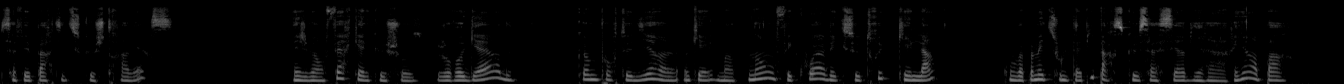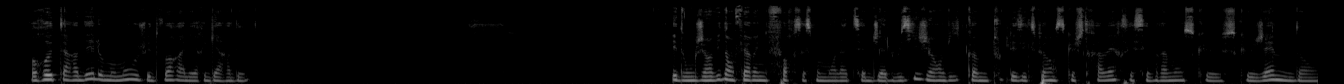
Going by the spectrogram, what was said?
ça fait partie de ce que je traverse, mais je vais en faire quelque chose. Je regarde comme pour te dire euh, ok, maintenant on fait quoi avec ce truc qui est là, qu'on va pas mettre sous le tapis parce que ça servirait à rien à part retarder le moment où je vais devoir aller regarder. Et donc j'ai envie d'en faire une force à ce moment-là de cette jalousie. J'ai envie, comme toutes les expériences que je traverse, et c'est vraiment ce que, ce que j'aime dans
